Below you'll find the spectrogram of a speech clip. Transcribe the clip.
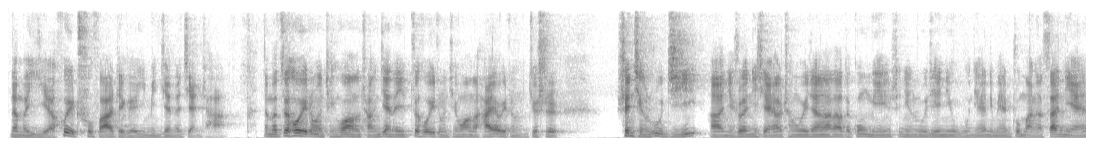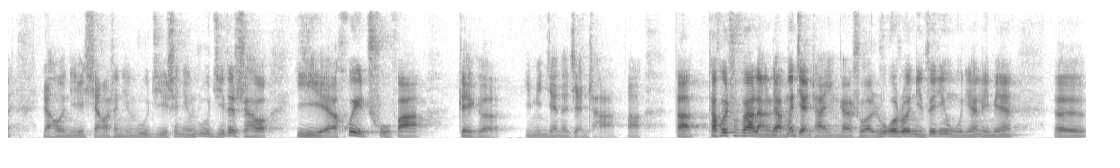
那么也会触发这个移民监的检查。那么最后一种情况常见的最后一种情况呢，还有一种就是。申请入籍啊，你说你想要成为加拿大的公民，申请入籍，你五年里面住满了三年，然后你想要申请入籍，申请入籍的时候也会触发这个移民监的检查啊，啊它会触发两两个检查，应该说，如果说你最近五年里面呃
